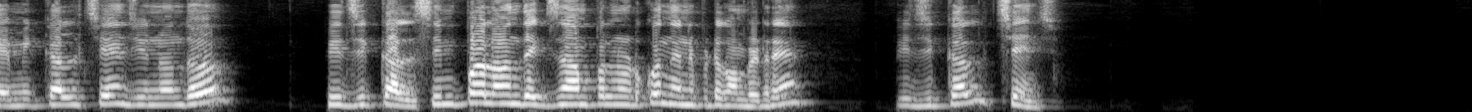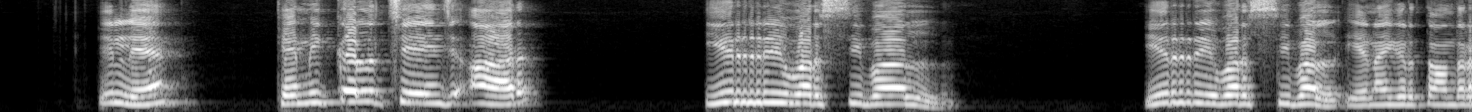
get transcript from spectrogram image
ಕೆಮಿಕಲ್ ಚೇಂಜ್ ಇನ್ನೊಂದು ಫಿಸಿಕಲ್ ಸಿಂಪಲ್ ಒಂದು ಎಕ್ಸಾಂಪಲ್ ನೋಡ್ಕೊಂಡು ನೆನಪಿಟ್ಕೊಂಡ್ಬಿಡ್ರಿ. ಫಿಸಿಕಲ್ ಚೇಂಜ್ ಇಲ್ಲಿ chemical change are irreversible irreversible ಏನಾಗಿರ್ತಾವ ಅಂದ್ರ?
